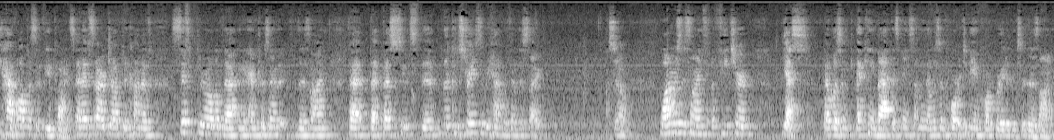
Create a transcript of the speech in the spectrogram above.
have opposite viewpoints. And it's our job to kind of sift through all of that and, and present the design that, that best suits the, the constraints that we have within the site. So, water design a feature, yes, that wasn't that came back as being something that was important to be incorporated into the design.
